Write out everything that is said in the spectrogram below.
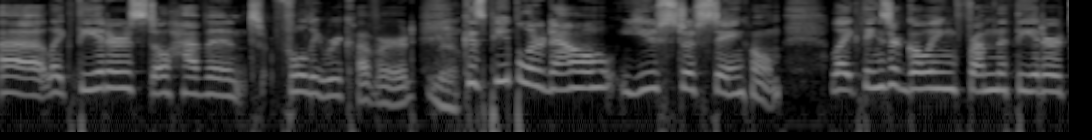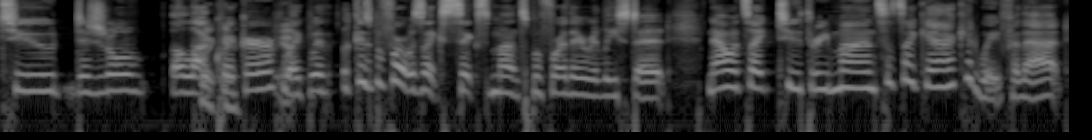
uh, like theaters, still haven't fully recovered because people are now used to staying home. Like things are going from the theater to digital a lot Quicker, quicker. yeah. Like with because before it was like six months before they released it. Now it's like two three months. It's like yeah, I could wait for that.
